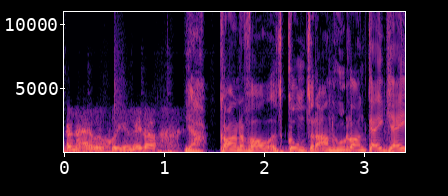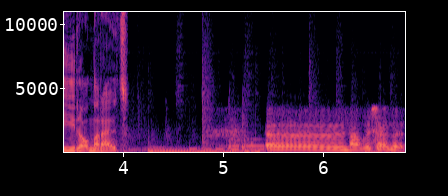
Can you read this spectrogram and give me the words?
Een hele goede middag. Ja, carnaval, het komt eraan. Hoe lang kijk jij hier al naar uit? Eh, nou, we zijn er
